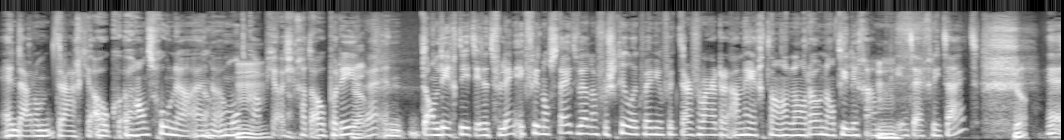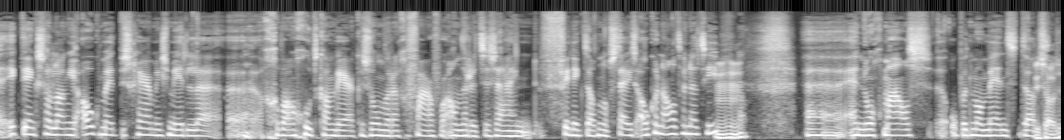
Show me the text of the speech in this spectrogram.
En daarom draag je ook handschoenen en een mondkapje mm. als je gaat opereren. En dan ligt dit in het verleng. Ik vind nog steeds wel een verschil. Ik weet niet of ik daar zwaarder aan hecht dan, dan Ronald, die lichamelijke integriteit. ik denk zolang je ook met beschermingsmiddelen uh, gewoon goed kan werken zonder een gevaar voor anderen te zijn, vind ik dat nog steeds ook een alternatief. Mhm. Eh, en nogmaals, eh, op het moment dat. Dus als,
